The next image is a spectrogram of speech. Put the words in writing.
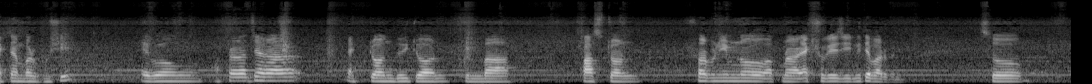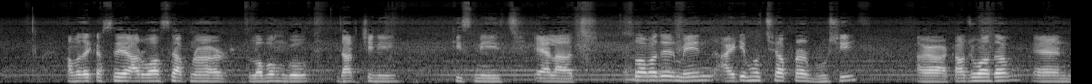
এক নাম্বার ভুসি। এবং আপনারা যারা এক টন, দুই টন কিংবা পাঁচ টন সর্বনিম্ন আপনার একশো কেজি নিতে পারবেন। সো আমাদের কাছে আরও আছে আপনার লবঙ্গ, দারচিনি কিশমিশ এলাচ। সো আমাদের মেন আইটেম হচ্ছে আপনার ভুসি কাজু বাদাম অ্যান্ড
